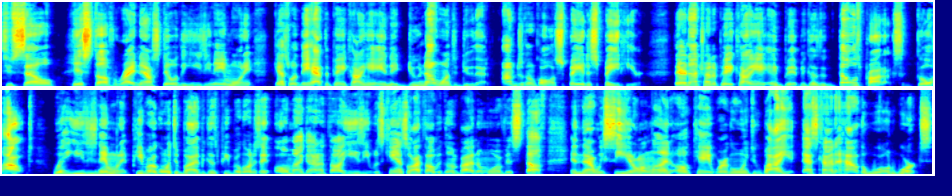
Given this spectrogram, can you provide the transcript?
to sell his stuff right now, still with the Yeezy name on it. Guess what? They have to pay Kanye, and they do not want to do that. I'm just gonna call a spade a spade here. They're not trying to pay Kanye a bit because if those products go out with Yeezy's name on it, people are going to buy it because people are going to say, "Oh my God, I thought Yeezy was canceled. I thought we couldn't buy no more of his stuff, and now we see it online. Okay, we're going to buy it." That's kind of how the world works.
